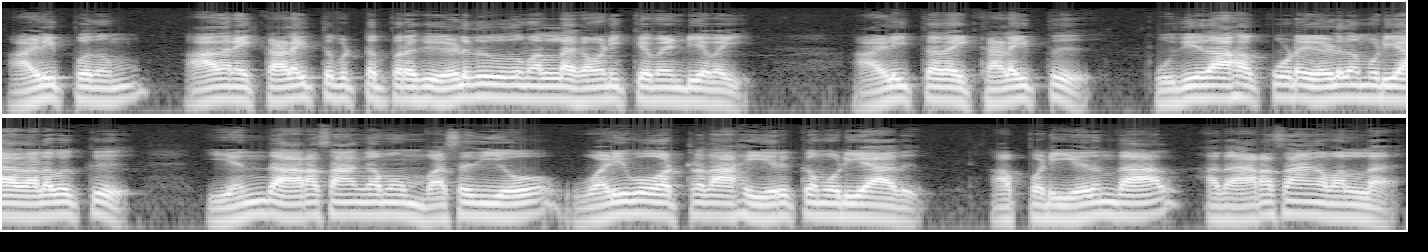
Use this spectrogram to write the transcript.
அழிப்பதும் அதனை களைத்துவிட்ட பிறகு எழுதுவதுமல்ல கவனிக்க வேண்டியவை. அழித்ததை களைத்து புதிதாக கூட எழுத முடியாத அளவுக்கு எந்த அரசாங்கமும் வசதியோ வலிவோ அற்றதாக இருக்க முடியாது. அப்படி இருந்தால் அது அரசாங்கம் அல்ல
